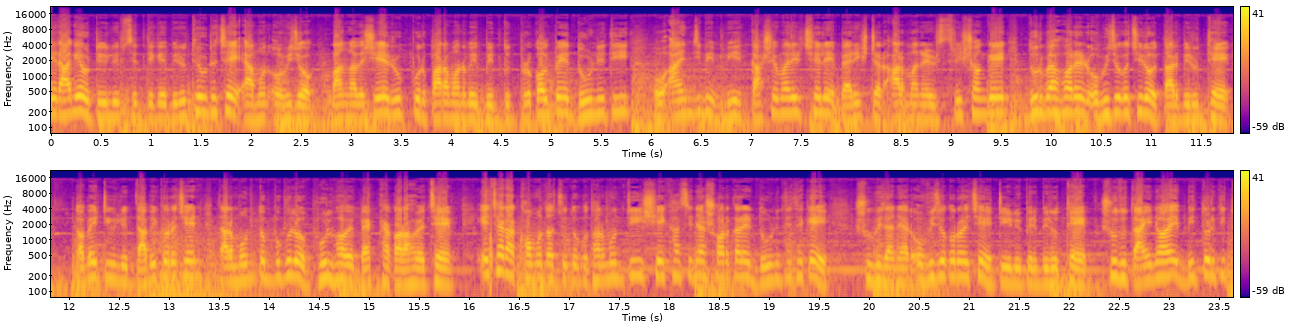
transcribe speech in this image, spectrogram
এর আগেও টিউলিপ সিদ্দিকের বিরুদ্ধে উঠেছে এমন অভিযোগ। বাংলাদেশে রূপপুর পারমাণবিক বিদ্যুৎ প্রকল্পে দুর্নীতি ও আইনজীবী মীর কাশেম আলীর ছেলে ব্যারিস্টার আরমানের স্ত্রীর সঙ্গে দুর্ব্যবহারের অভিযোগও ছিল তার বিরুদ্ধে। তবে টিউলিপ দাবি করেছেন তার মন্তব্যগুলো ভুলভাবে ব্যাখ্যা করা হয়েছে। এছাড়া ক্ষমতাচ্যুত প্রধানমন্ত্রী শেখ হাসিনা সরকারের দুর্নীতি থেকে সুবিধা নেওয়ার অভিযোগও রয়েছে টিউলিপের বিরুদ্ধে। শুধু তাই নয় বিতর্কিত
